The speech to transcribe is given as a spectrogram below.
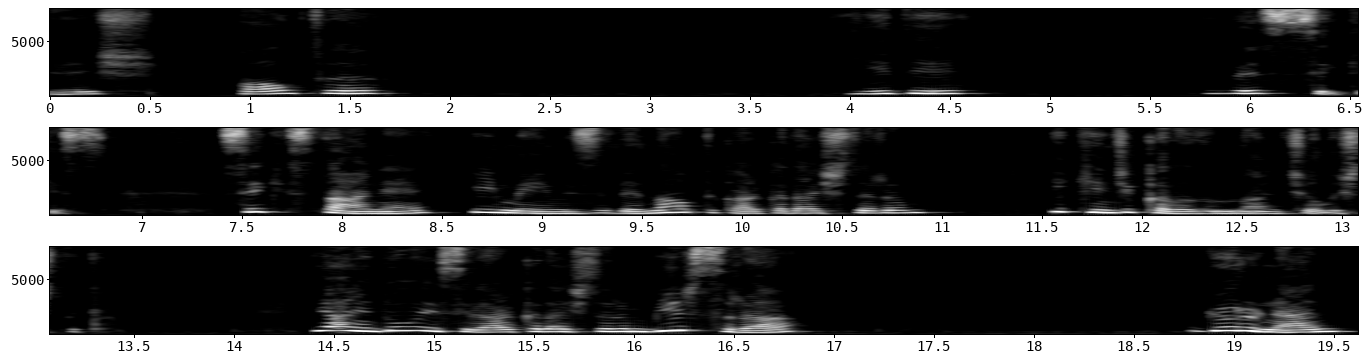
5, 6, 7 ve 8. 8 tane ilmeğimizi de ne yaptık arkadaşlarım? İkinci kanadından çalıştık. Yani dolayısıyla arkadaşlarım bir sıra görünen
